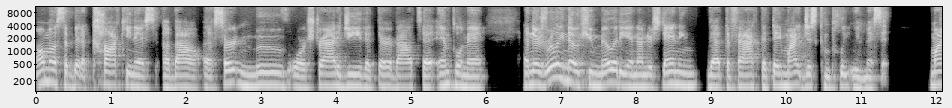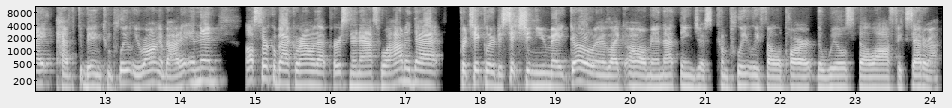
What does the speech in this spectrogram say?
almost a bit of cockiness about a certain move or strategy that they're about to implement. And there's really no humility in understanding that the fact that they might just completely miss it, might have been completely wrong about it. And then I'll circle back around with that person and ask, well, how did that particular decision you make go and they're like oh man that thing just completely fell apart the wheels fell off etc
